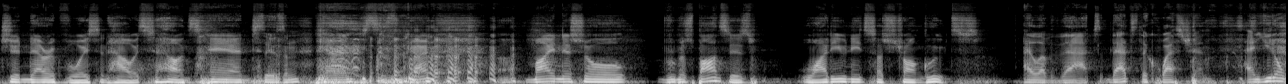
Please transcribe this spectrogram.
generic voice and how it sounds. And Susan, Karen. okay, uh, my initial response is, "Why do you need such strong glutes?" I love that. That's the question. And you don't,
